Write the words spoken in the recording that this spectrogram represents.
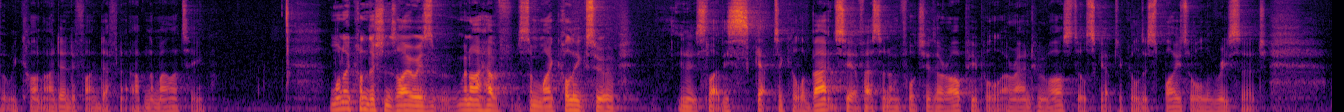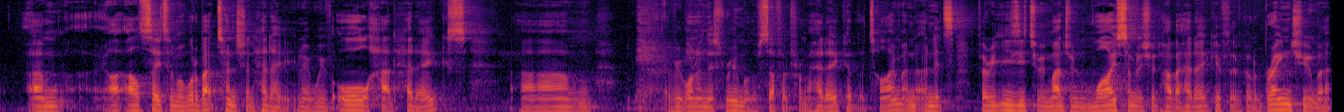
but we can't identify definite abnormality. One of the conditions I always, when I have some of my colleagues who are you know, slightly skeptical about CFS, and unfortunately there are people around who are still skeptical despite all the research, um, I'll say to them, well, what about tension headache? You know, we've all had headaches. Um, everyone in this room will have suffered from a headache at the time, and, and it's very easy to imagine why somebody should have a headache if they've got a brain tumour,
